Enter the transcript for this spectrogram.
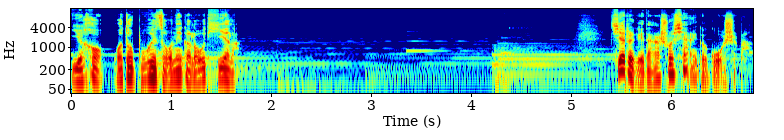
以后我都不会走那个楼梯了。”接着给大家说下一个故事吧，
